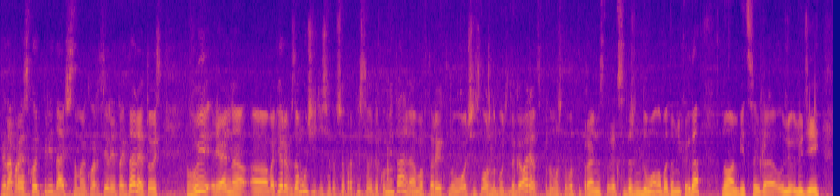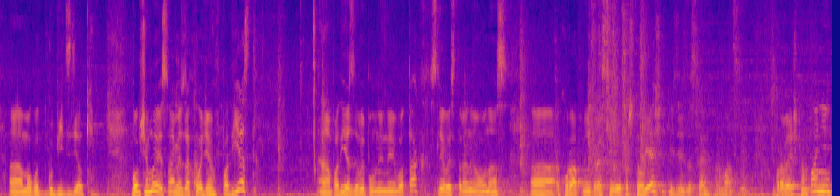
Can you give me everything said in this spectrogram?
когда происходит передача самой квартиры и так далее. То есть вы реально, э, во-первых, замучаетесь это все прописывать документально, а во-вторых, ну, очень сложно будет договариваться, потому что, вот ты правильно сказал, я, кстати, даже не думал об этом никогда, но амбиции, да, у лю- людей э, могут губить сделки. В общем, мы с вами заходим в подъезд. А, Подъезды выполнены вот так. С левой стороны у нас а, аккуратные и красивые почтовые ящики. Здесь доска информации управляющей компании.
